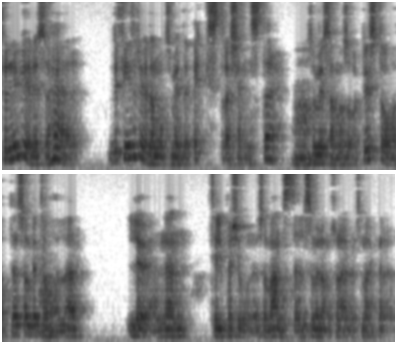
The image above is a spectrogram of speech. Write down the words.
För nu är det så här. Det finns redan något som heter extratjänster. Ja. Som är samma sak. Det är staten som betalar lönen till personer som anställs som är långt från arbetsmarknaden.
